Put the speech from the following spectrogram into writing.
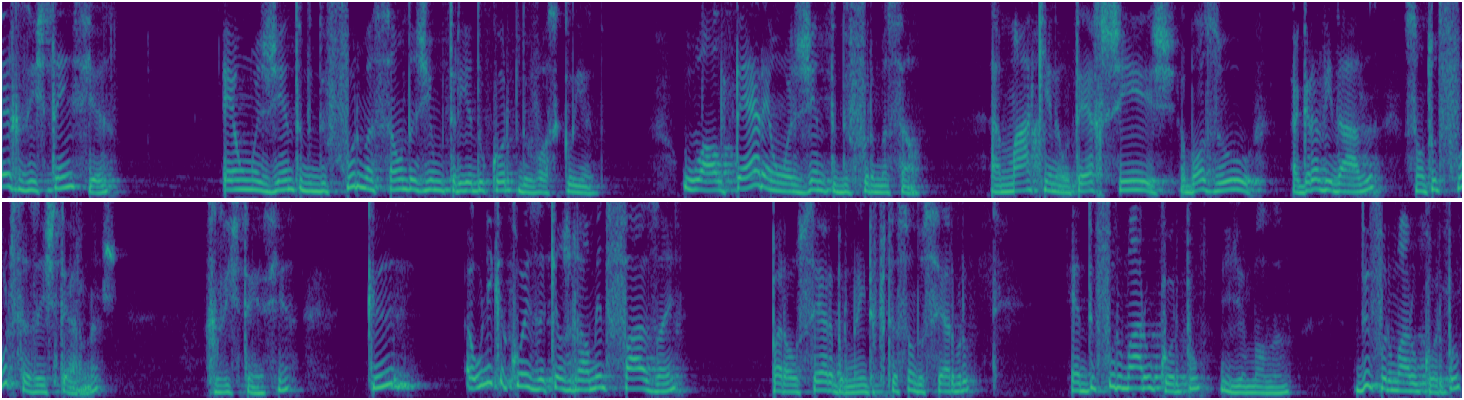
A resistência é um agente de deformação da geometria do corpo do vosso cliente. O alter é um agente de deformação. A máquina, o TRX, a BOSU, a gravidade são tudo forças externas, resistência, que a única coisa que eles realmente fazem para o cérebro, na interpretação do cérebro, é deformar o corpo, e a mala, deformar o corpo,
